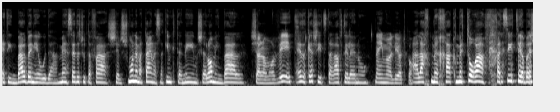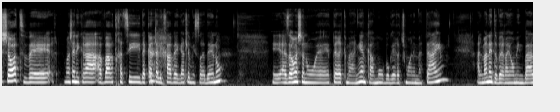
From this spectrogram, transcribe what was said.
את ענבל בן יהודה, מייסדת שותפה של 8200 עסקים קטנים, שלום ענבל. שלום רבית. איזה כיף שהצטרפת אלינו. נעים מאוד להיות פה. הלכת מרחק מטורף, חצית יבשות, ומה שנקרא עברת חצי דקת הליכה והגעת למשרדנו. אה, אז היום יש לנו אה, פרק מעניין, כאמור בוגרת 8200. על מה נדבר היום ענבל?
